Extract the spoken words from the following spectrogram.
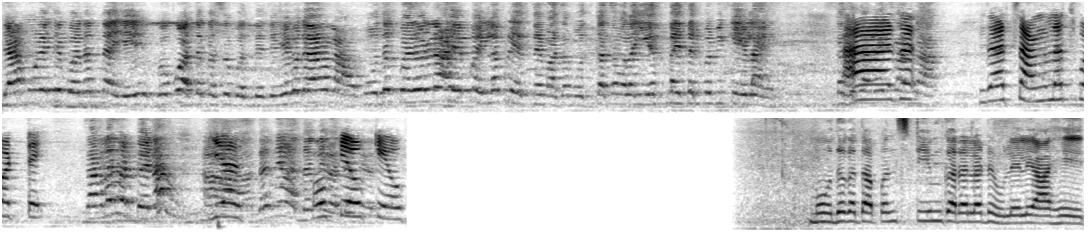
त्यामुळे ते बनत नाहीये. बघू आता कसं बनते ते. हे बघा ला- मोदक बनवलं आहे पहिला प्रयत्न आहे माझा. मोदकाचा मला येत नाही तरी पण मी केला आहे. जरा चांगलंच वाटतंय चांगलाच वाटतोय ना? Yes. धन्यवाद ओके. ओके ओके मोदक आता आपण स्टीम करायला ठेवलेले आहेत.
